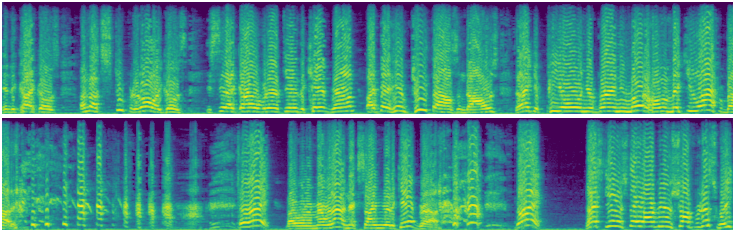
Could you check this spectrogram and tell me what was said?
And the guy goes, I'm not stupid at all. He goes, you see that guy over there at the end of the campground? I bet him two thousand dollars that I could pee on your brand new motorhome and make you laugh about it. all right, might want to remember that next time you go to campground. right. The Interstate RVer Show for this week.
